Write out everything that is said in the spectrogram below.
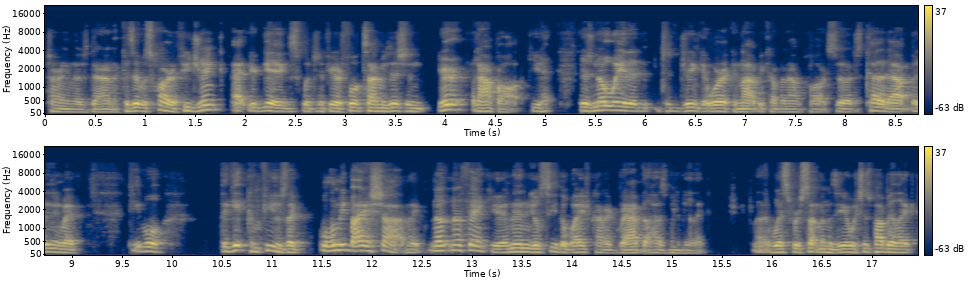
turning those down because it was hard. If you drink at your gigs, which if you're a full time musician, you're an alcoholic. You there's no way to to drink at work and not become an alcoholic. So I just cut it out. But anyway, people they get confused, like, well, let me buy a shot. I'm like, no, no, thank you. And then you'll see the wife kind of grab the husband and be like, uh, whisper something in his ear, which is probably like,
